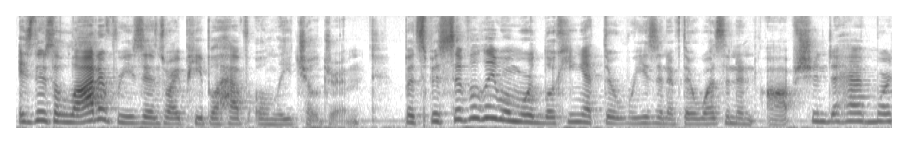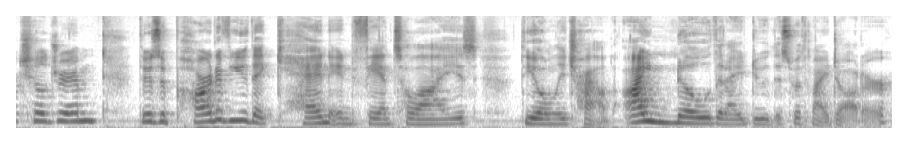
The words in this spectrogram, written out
is there's a lot of reasons why people have only children. But specifically when we're looking at the reason if there wasn't an option to have more children, there's a part of you that can infantilize the only child. I know that I do this with my daughter.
